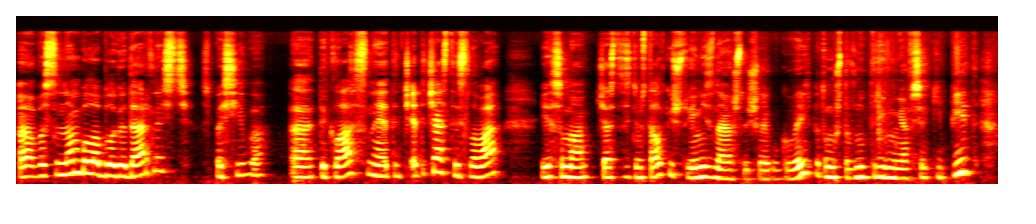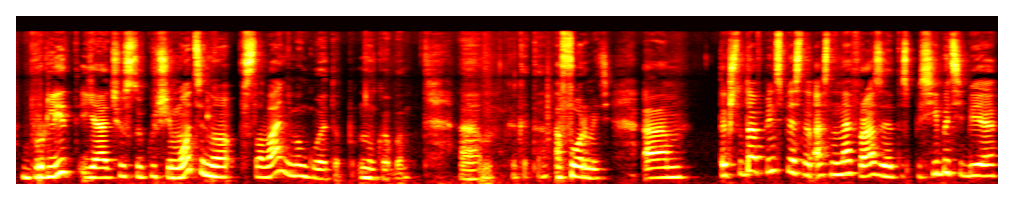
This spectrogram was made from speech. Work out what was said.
А, В основном была благодарность, спасибо, э, ты классная. Это, это частые слова. Я сама часто с этим сталкиваюсь, что я не знаю, что человеку говорить, потому что внутри меня все кипит, бурлит, я чувствую кучу эмоций, но в слова не могу это, ну, как бы, эм, как это, оформить. Эм, так что да, в принципе, основ- основная фраза это «спасибо тебе,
